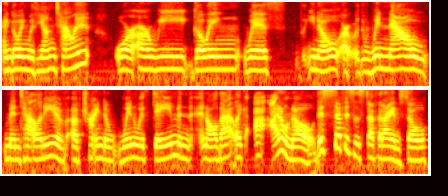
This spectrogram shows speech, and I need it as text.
and going with young talent or are we going with you know the win now mentality of of trying to win with Dame and and all that? Like I, I don't know. This stuff is the stuff that I am so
